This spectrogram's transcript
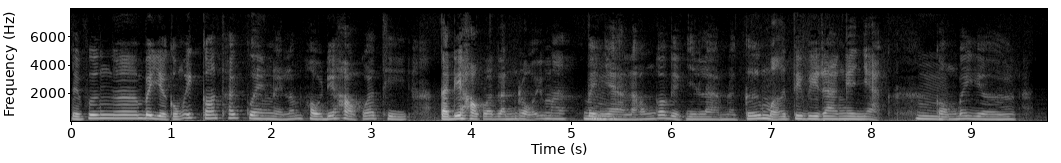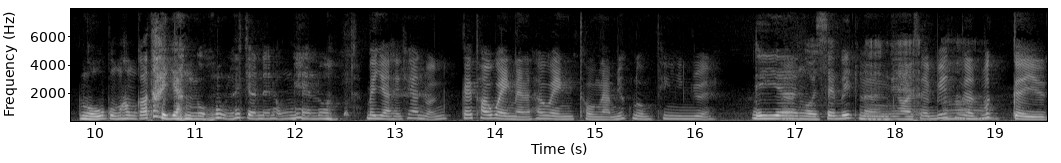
Địa phương ờ, bây giờ cũng ít có thói quen này lắm. Hồi đi học á, thì tại đi học là rảnh rỗi mà. Về Ừ. nhà là không có việc gì làm là cứ mở tivi ra nghe nhạc. Ừ. Còn bây giờ ngủ cũng không có thời gian ngủ nữa cho nên không nghe luôn. Bây giờ thì Thúy Anh vẫn cái thói quen này là thói quen thường làm nhất luôn. Thiên nhiên duy. Đi Dạ. ngồi xe buýt là Ừ, nghe. ngồi xe buýt À. bất kỳ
